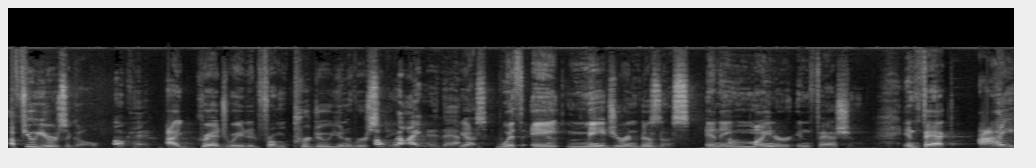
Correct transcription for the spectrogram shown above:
a few years ago, Okay. I graduated from Purdue University. Oh, well, I knew that. Yes, with a major in business and Oh. a minor in fashion. In fact, I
